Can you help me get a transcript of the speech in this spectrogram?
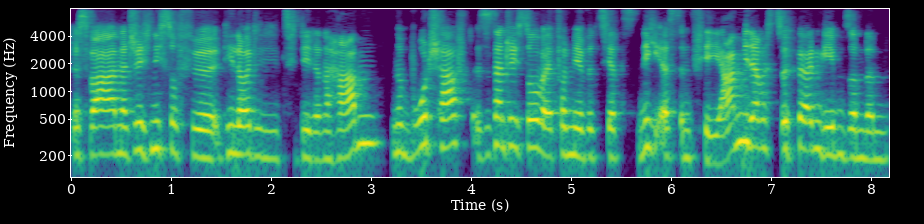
das war natürlich nicht so für die Leute, die die CD dann haben, eine Botschaft. Es ist natürlich so, weil von mir wird es jetzt nicht erst in vier Jahren wieder was zu hören geben, sondern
